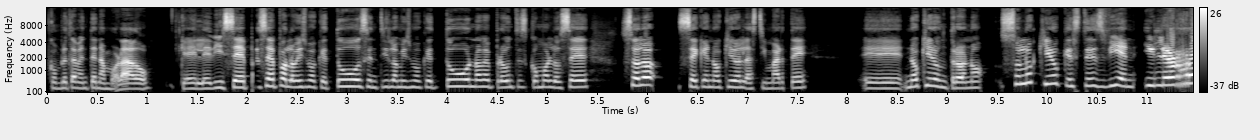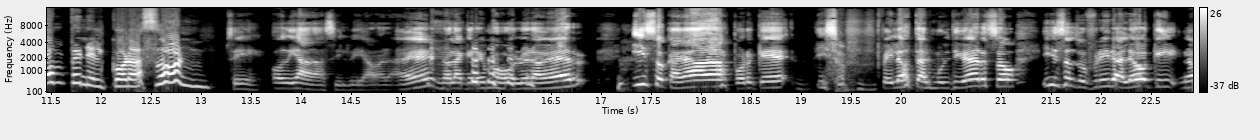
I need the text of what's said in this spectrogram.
completamente enamorado, que le dice, pasé por lo mismo que tú, sentí lo mismo que tú, no me preguntes cómo lo sé, solo sé que no quiero lastimarte, eh, no quiero un trono, solo quiero que estés bien. Y le rompen el corazón. Sí, odiada Silvia ahora, ¿eh? No la queremos volver a ver. Hizo cagadas porque hizo pelota al multiverso, hizo sufrir a Loki. No,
